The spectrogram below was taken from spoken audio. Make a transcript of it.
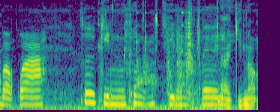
งบอกว่าคือกินเครื่อง กินหนักเลยน่ากินเนาะ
